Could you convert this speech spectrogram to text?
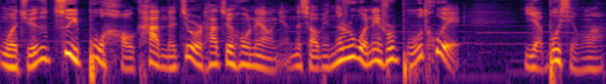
我觉得最不好看的就是他最后那两年的小品，他如果那时候不退，也不行了。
